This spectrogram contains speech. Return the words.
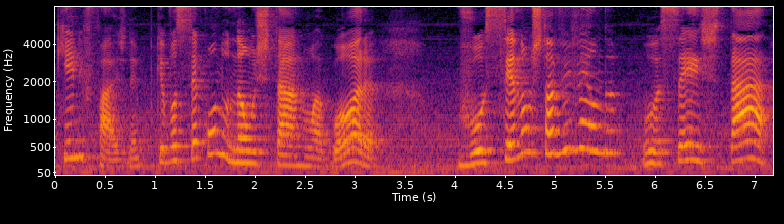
que ele faz, né? Porque você quando não está no agora, você não está vivendo. Você está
